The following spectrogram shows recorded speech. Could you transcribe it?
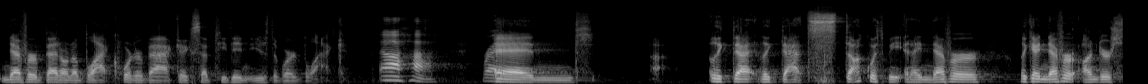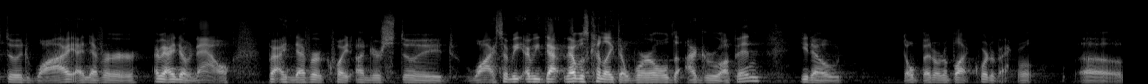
"Never bet on a black quarterback," except he didn't use the word black Uh huh. Right. and like that like that stuck with me and i never like i never understood why. I never i mean i know now but i never quite understood why. So i mean i mean that, that was kind of like the world i grew up in you know don't bet on a black quarterback. Well uh,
